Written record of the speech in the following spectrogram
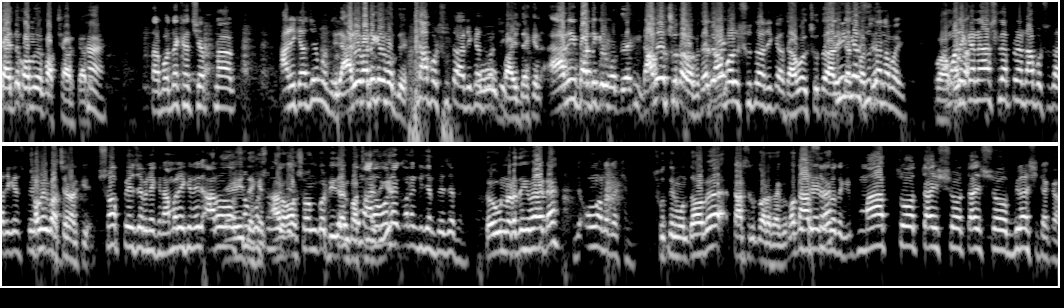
চাইতে কমে পাচ্ছে আর কি হ্যাঁ তারপর দেখাচ্ছি আপনার আরি কাজের মধ্যে। আরি বাটিকের মধ্যে? কাপড় সুতা আরি কাজ ও ভাই দেখেন আরি বাটিকের মধ্যে দেখেন ডাবল সুতা হবে তাই ডাবল সুতা আরি কাজ। ডাবল সুতা আরি কাজ সিঙ্গেল সুতা না ভাই। আমার এখানে আসলে আপনারা ডাবল সুতা আরি কাজ পেয়ে সবই। পাচ্ছেন আর কি। সব পেয়ে যাবেন এখানে। আমার এখানে আরও অসংখ্য দেখেন আর অসংখ্য ডিজাইন পাচ্ছেন এদিকে। অনেক অনেক ডিজাইন পেয়ে যাবেন। তো ওনারা দেখি ভাই এটা? যে ওনাটা দেখেন। সুতির মধ্যে হবে টার্সেল করা থাকবে। কত টার্সেল কত কি? মাত্র চারশো চারশো বিরাশি টাকা।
